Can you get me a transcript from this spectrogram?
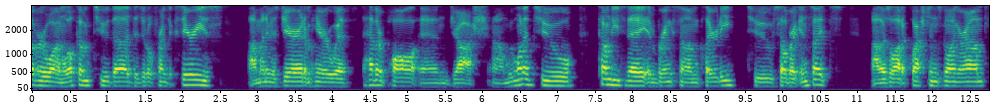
everyone. Welcome to the Digital Forensic Series. Uh, my name is Jared. I'm here with Heather, Paul, and Josh. Um, we wanted to come to you today and bring some clarity to Cellebrite Inseyets. Uh, there's a lot of questions going around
